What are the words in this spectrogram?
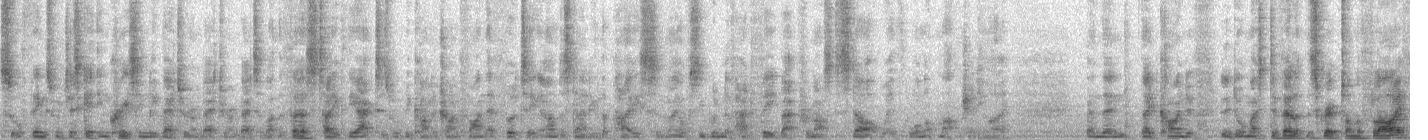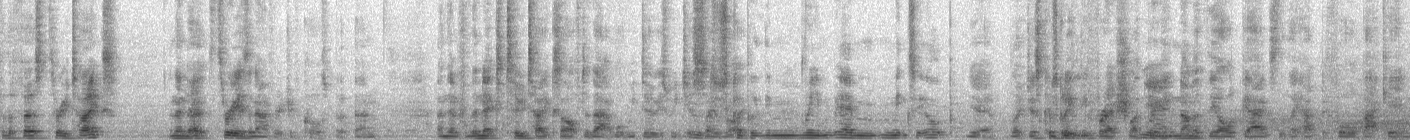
sort of things would just get increasingly better and better and better. Like the first take, the actors would be kind of trying to find their footing and understanding the pace, and they obviously wouldn't have had feedback from us to start with. Well, not much anyway and then they'd kind of they'd almost develop the script on the fly for the first three takes, and then uh, three is an average, of course, but um, and then for the next two takes after that, what we do is we just say just right, completely re- um, mix it up. yeah, like just completely completely- fresh, like yeah. bringing none of the old gags that they had before back in,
